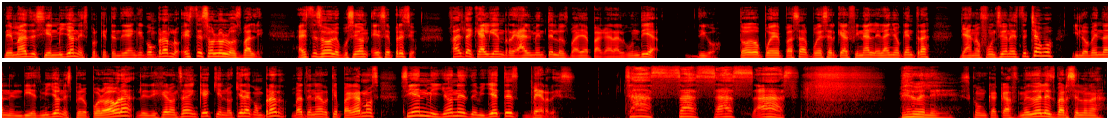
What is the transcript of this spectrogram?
de más de 100 millones, porque tendrían que comprarlo. Este solo los vale. A este solo le pusieron ese precio. Falta que alguien realmente los vaya a pagar algún día. Digo, todo puede pasar. Puede ser que al final, el año que entra, ya no funcione este chavo y lo vendan en 10 millones. Pero por ahora les dijeron, ¿saben qué? Quien lo quiera comprar va a tener que pagarnos 100 millones de billetes verdes. ¡Sas, sas, sas, sas! Me duele, con CACAF. Me duele es Barcelona.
